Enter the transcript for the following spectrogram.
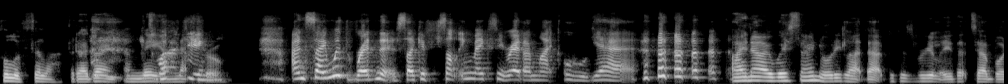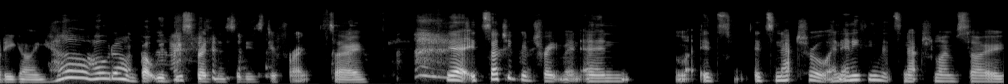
full of filler, but I don't. I'm me, I'm natural. And same with redness. Like if something makes me red, I'm like, oh yeah. I know we're so naughty like that because really that's our body going, oh, hold on. But with this redness, it is different. So yeah, it's such a good treatment and it's it's natural and anything that's natural, I'm so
